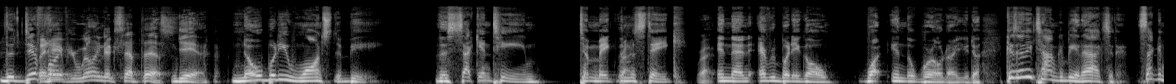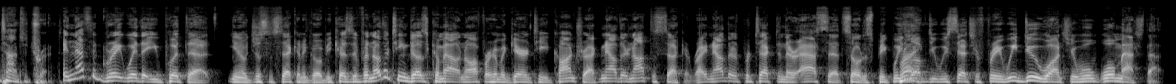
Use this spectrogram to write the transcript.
But different. hey, if you're willing to accept this, yeah. nobody wants to be the second team to make the mistake. Right. And then everybody go, what in the world are you doing? Because any time could be an accident. Second time's a trend. And that's a great way that you put that, you know, just a second ago, because if another team does come out and offer him a guaranteed contract, now they're not the second, right? Now they're protecting their assets, so to speak. We Right. loved you. We set you free. We do want you. We'll, we'll match that.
